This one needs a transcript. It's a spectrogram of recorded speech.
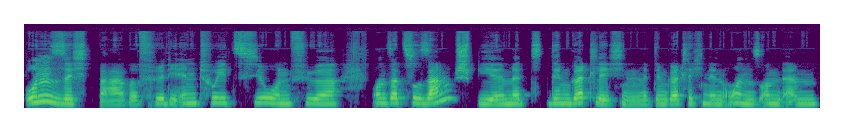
Unsichtbare, für die Intuition, für unser Zusammenspiel mit dem Göttlichen, mit dem Göttlichen in uns. Und ähm,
